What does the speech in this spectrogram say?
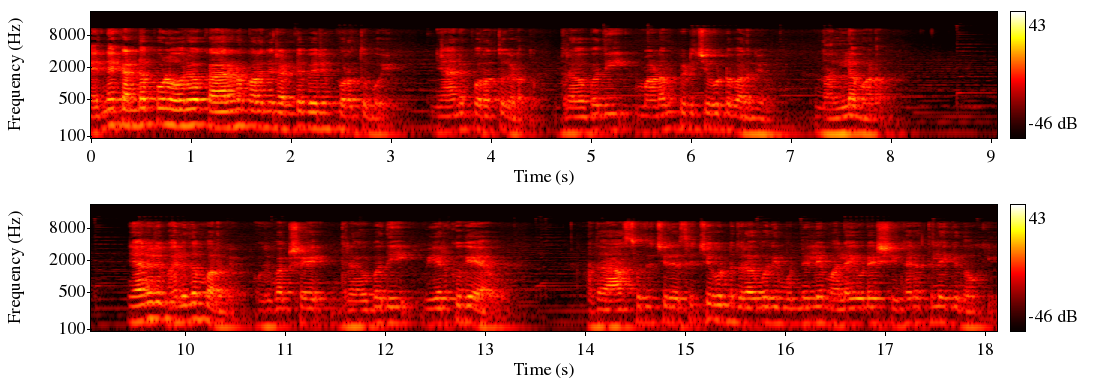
എന്നെ കണ്ടപ്പോൾ ഓരോ കാരണം പറഞ്ഞ് രണ്ടുപേരും പുറത്തുപോയി. ഞാനും പുറത്തു കിടന്നു. ദ്രൗപദി മണം പിടിച്ചുകൊണ്ട് പറഞ്ഞു നല്ല മണം. ഞാനൊരു ഫലിതം പറഞ്ഞു. ഒരുപക്ഷെ ദ്രൗപദി വിയർക്കുകയാവും. അത് ആസ്വദിച്ച് രസിച്ചുകൊണ്ട് ദ്രൗപദി മുന്നിലെ മലയുടെ ശിഖരത്തിലേക്ക് നോക്കി.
